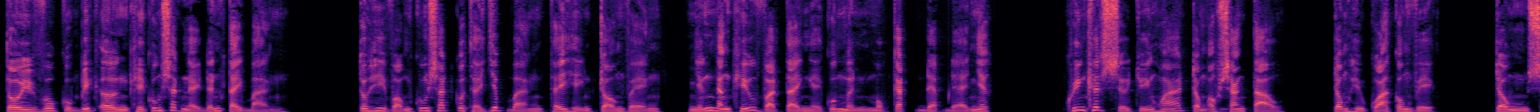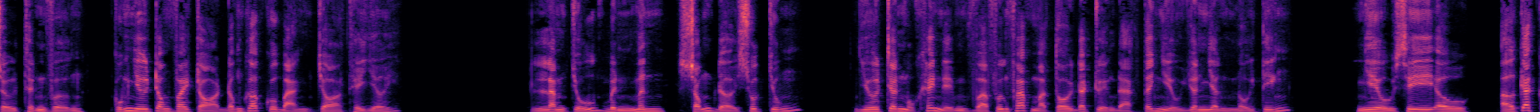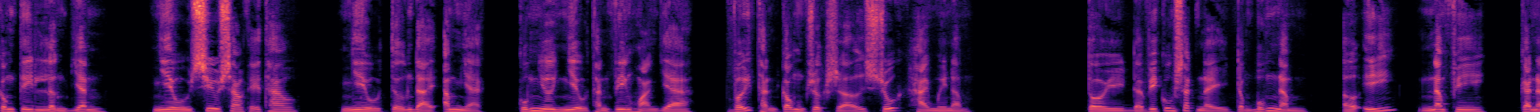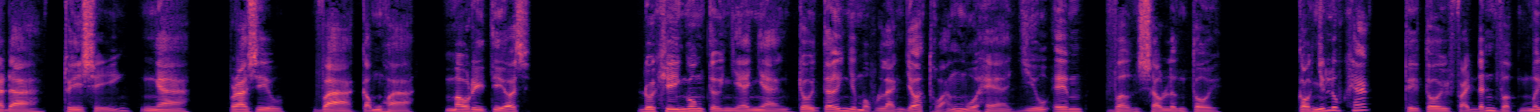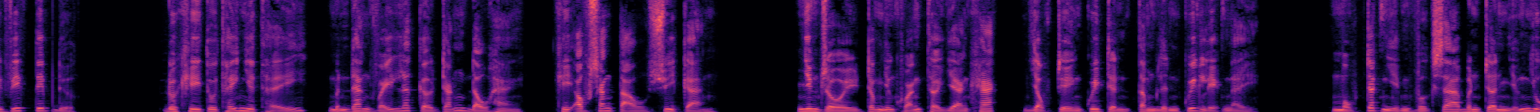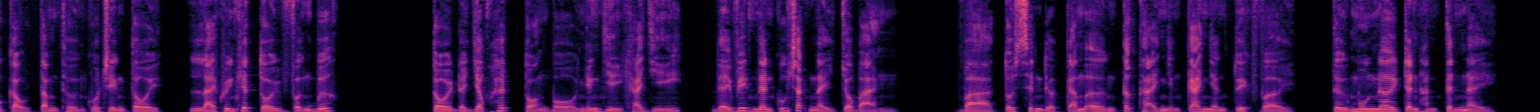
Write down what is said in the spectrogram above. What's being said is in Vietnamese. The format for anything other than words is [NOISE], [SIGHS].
Tôi vô cùng biết ơn khi cuốn sách này đến tay bạn. Tôi hy vọng cuốn sách có thể giúp bạn thể hiện trọn vẹn những năng khiếu và tài nghệ của mình một cách đẹp đẽ nhất, khuyến khích sự chuyển hóa trong óc sáng tạo, trong hiệu quả công việc, trong sự thịnh vượng cũng như trong vai trò đóng góp của bạn cho thế giới làm chủ bình minh sống đời xuất chúng. Dựa trên một khái niệm và phương pháp mà tôi đã truyền đạt tới nhiều doanh nhân nổi tiếng. Nhiều ceo ở các công ty lừng danh nhiều siêu sao thể thao nhiều tượng đài âm nhạc cũng như nhiều thành viên hoàng gia với thành công rực rỡ suốt 20 năm. Tôi đã viết cuốn sách này trong 4 năm ở Ý, Nam Phi, Canada, Thụy Sĩ, Nga, Brazil và Cộng hòa. Mauritius. Đôi khi ngôn từ nhẹ nhàng trôi tới như một làn gió thoảng mùa hè dịu êm vờn sau lưng tôi. Còn những lúc khác thì tôi phải đánh vật mới viết tiếp được. Đôi khi tôi thấy như thể mình đang vẫy lá cờ trắng đầu hàng khi óc sáng tạo suy cạn. Nhưng rồi trong những khoảng thời gian khác, dọc truyền quy trình tâm linh quyết liệt này, một trách nhiệm vượt xa bên trên những nhu cầu tầm thường của riêng tôi lại khuyến khích tôi vững bước Tôi đã dốc hết toàn bộ những gì khả dĩ để viết nên cuốn sách này cho bạn. Và tôi xin được cảm ơn tất cả những cá nhân tuyệt vời từ muôn nơi trên hành tinh này,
